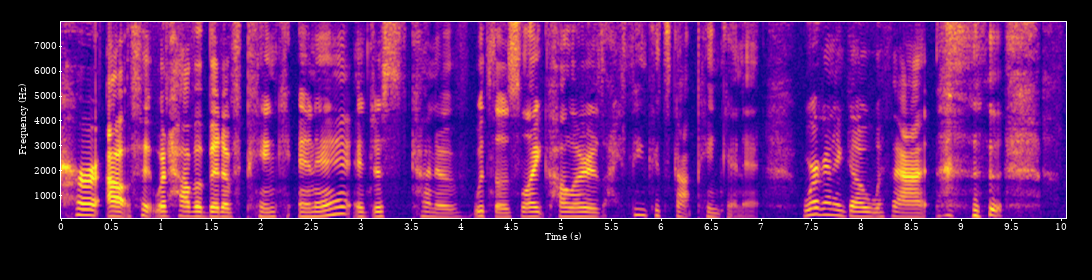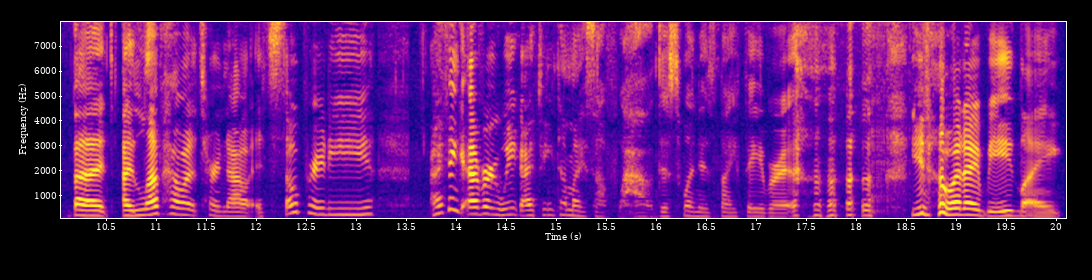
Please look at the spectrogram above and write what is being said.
her outfit would have a bit of pink in it. It just kind of, with those light colors, I think it's got pink in it. We're going to go with that. but I love how it turned out. It's so pretty. I think every week I think to myself, wow, this one is my favorite. you know what I mean? Like,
